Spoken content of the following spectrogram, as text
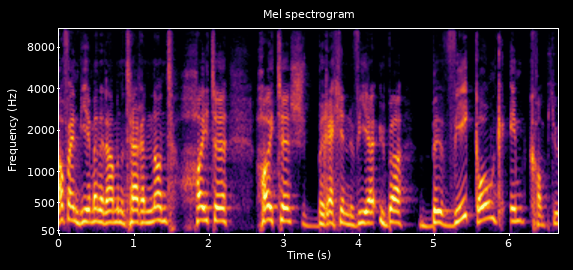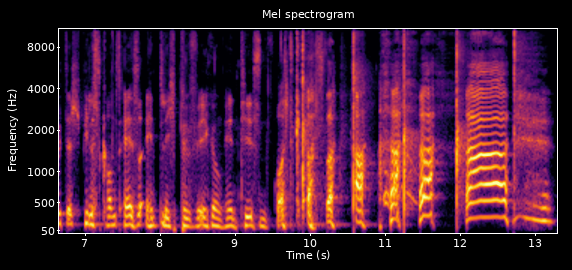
Auf ein Bier, meine Damen und Herren. Und heute, heute sprechen wir über Bewegung im Computerspiel. Es kommt also endlich Bewegung in diesen Podcast.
